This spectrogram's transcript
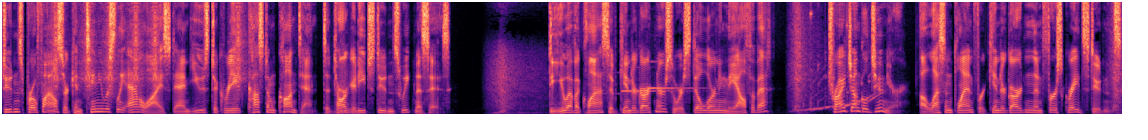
students' profiles are continuously analyzed and used to create custom content to target each student's weaknesses. Do you have a class of kindergartners who are still learning the alphabet? Try Jungle Junior, a lesson plan for kindergarten and first grade students.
